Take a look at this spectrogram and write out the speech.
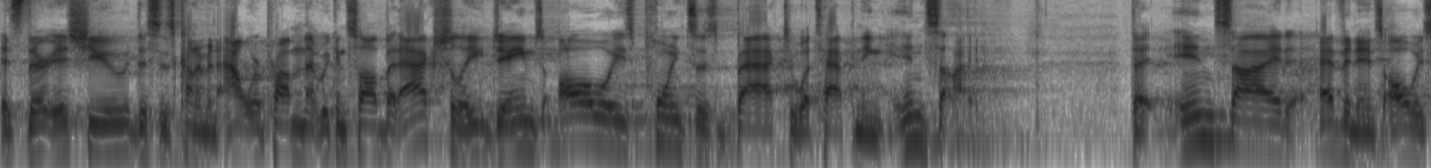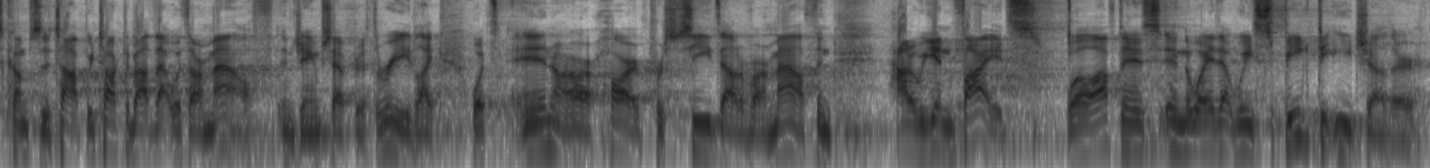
it's their issue. This is kind of an outward problem that we can solve. But actually, James always points us back to what's happening inside. The inside evidence always comes to the top. We talked about that with our mouth in James chapter 3. Like what's in our heart proceeds out of our mouth. And how do we get in fights? Well, often it's in the way that we speak to each other.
